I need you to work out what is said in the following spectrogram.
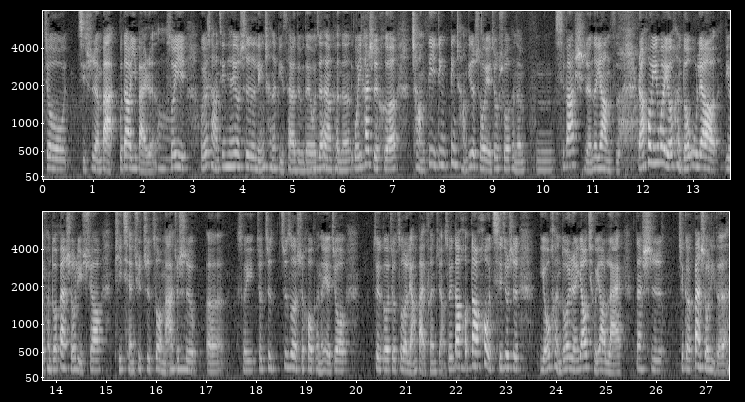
就几十人吧，不到一百人，所以我就想，今天又是凌晨的比赛，对不对？我在想，可能我一开始和场地定定场地的时候，也就说可能嗯七八十人的样子。然后因为有很多物料，有很多伴手礼需要提前去制作嘛，就是呃，所以就制制作的时候可能也就最多就做了两百份这样。所以到后到后期就是有很多人要求要来，但是。这个伴手礼的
